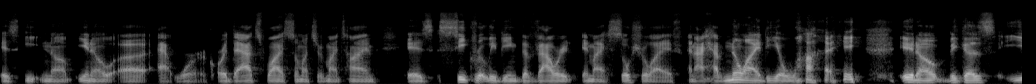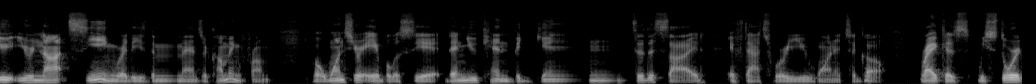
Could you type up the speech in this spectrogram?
is eaten up, you know, uh, at work, or that's why so much of my time is secretly being devoured in my social life, and I have no idea why, you know, because you you're not seeing where these demands are coming from. But once you're able to see it, then you can begin to decide if that's where you want it to go, right? Because we store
